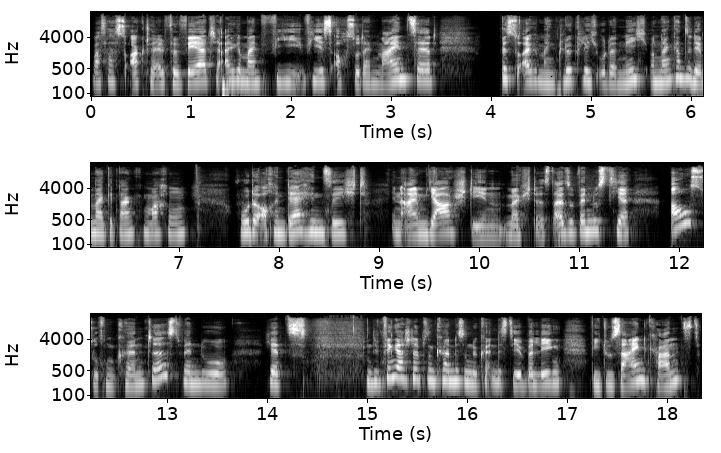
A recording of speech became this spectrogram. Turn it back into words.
Was hast du aktuell für Werte? Allgemein, wie, wie ist auch so dein Mindset? Bist du allgemein glücklich oder nicht? Und dann kannst du dir mal Gedanken machen, wo du auch in der Hinsicht in einem Jahr stehen möchtest. Also wenn du es dir aussuchen könntest, wenn du jetzt den Finger schnipsen könntest und du könntest dir überlegen, wie du sein kannst,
